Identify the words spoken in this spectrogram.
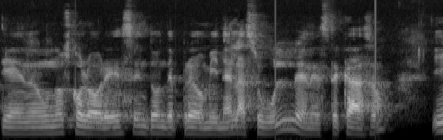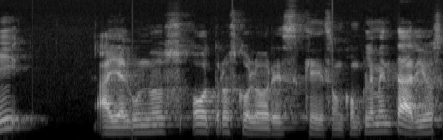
tiene unos colores en donde predomina el azul en este caso y hay algunos otros colores que son complementarios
